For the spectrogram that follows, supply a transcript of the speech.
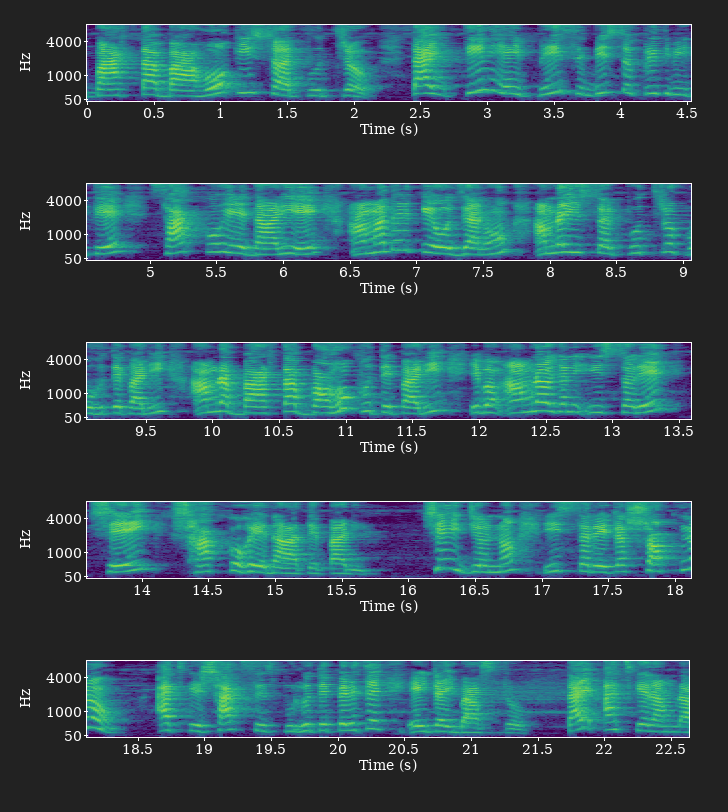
বার্তা বাহক ঈশ্বর পুত্র তাই তিনি এই বিশ্ব পৃথিবীতে সাক্ষ্য হয়ে দাঁড়িয়ে আমাদেরকেও যেন আমরা ঈশ্বর পুত্র হতে পারি, আমরা বার্তা বাহক হতে পারি এবং আমরাও যেন ঈশ্বরের সেই সাক্ষ্য হয়ে দাঁড়াতে পারি। সেই জন্য ঈশ্বরের এটা স্বপ্ন আজকে সাকসেসফুল হতে পেরেছে, এইটাই বাস্তব। তাই আজকের আমরা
